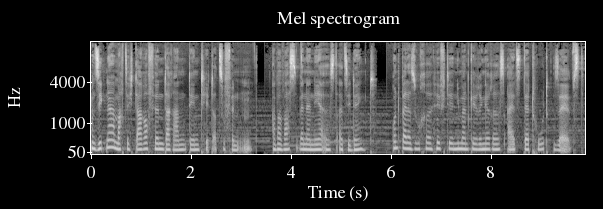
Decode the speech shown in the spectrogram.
Und Signa macht sich daraufhin daran, den Täter zu finden. Aber was, wenn er näher ist, als sie denkt? Und bei der Suche hilft dir niemand Geringeres als der Tod selbst,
